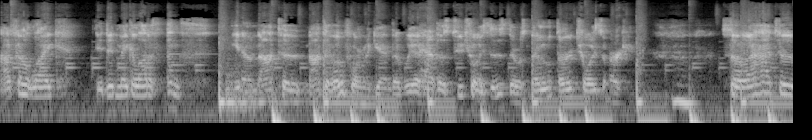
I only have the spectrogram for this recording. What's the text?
I felt like it didn't make a lot of sense, you know, not to not to vote for him again. That we had those two choices. There was no third choice emerging. Mm. So I had to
